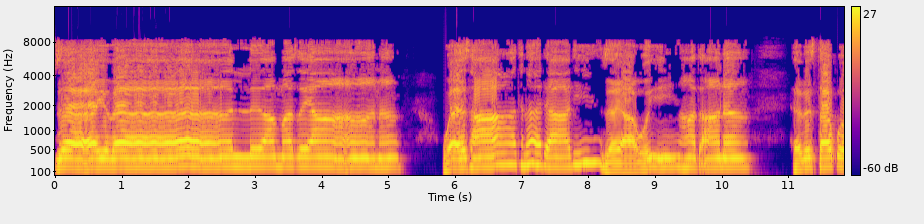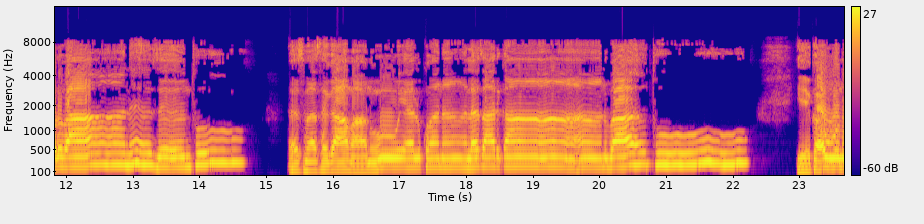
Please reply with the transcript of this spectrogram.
ዘይበል አማጽያነ ወእሳት ነዳዲ ዘያዊ ሀጣነ ህብስተ ቁርባን ዝንቱ እስመ ስጋ ማኑ የልኮነ ለጻድቃን ባህቱ ይከውኖሙ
